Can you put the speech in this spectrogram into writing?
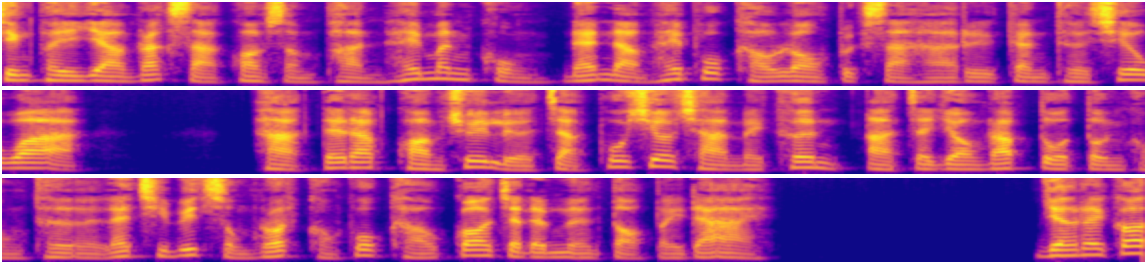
จึงพยายามรักษาความสัมพันธ์ให้มั่นคง แนะนำให้พวกเขาลองปรึกษาหารือกันเธอเชื่อว่า หากได้รับความช่วยเหลือจากผู้เชี่ยวชาญไมเคิลอาจจะยอมรับตัวตนของเธอและชีวิตสมรสของพวกเขาก็จะดำเนินต่อไปได้ อย่างไรก็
